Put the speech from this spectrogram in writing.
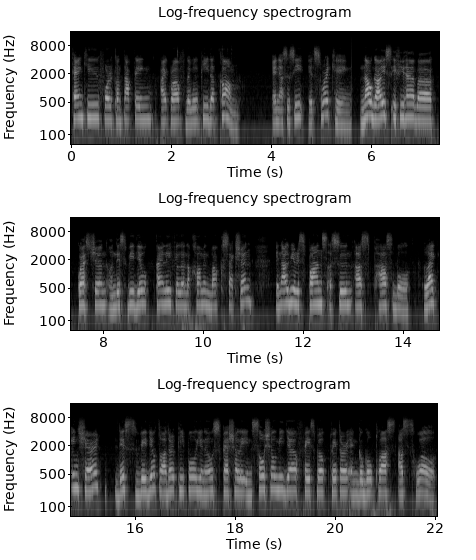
thank you for contacting icraftwp.com and as you see it's working. Now guys if you have a question on this video kindly fill in the comment box section and I'll be response as soon as possible. Like and share this video to other people you know especially in social media Facebook Twitter and Google Plus as well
